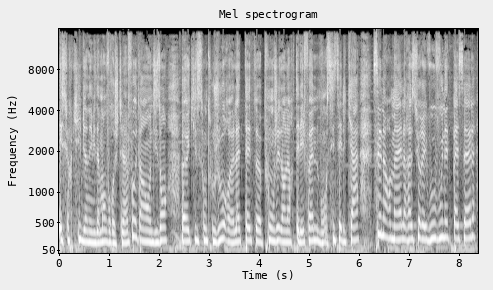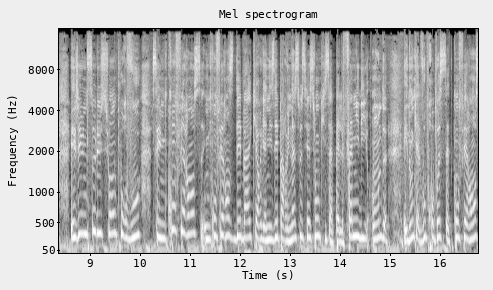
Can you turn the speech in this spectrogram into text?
Et sur qui, bien évidemment, vous rejetez la faute hein, en disant euh, qu'ils sont toujours euh, la tête plongée dans leur téléphone. Bon, si c'est le cas, c'est normal. Rassurez-vous, vous n'êtes pas seul. Et j'ai une solution pour vous. C'est une conférence, une conférence débat qui est organisée par une association qui s'appelle Family Onde. Et donc, elle vous propose cette conférence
